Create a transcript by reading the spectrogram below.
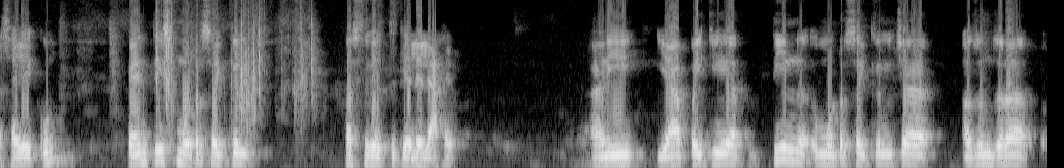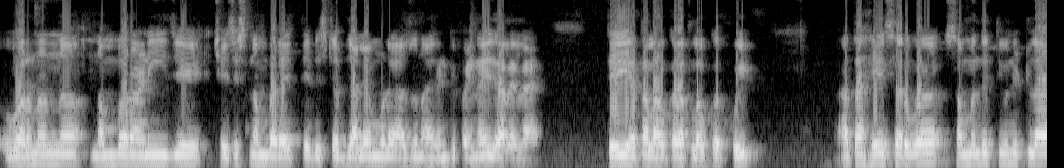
असा एकूण पैंतीस मोटरसायकल हस्तगत केलेल्या आहेत. आणि यापैकी या तीन मोटरसायकलच्या अजून जरा वर्णन नंबर आणि जे चेसिस नंबर आहेत ते डिस्टर्ब झाल्यामुळे अजून आयडेंटिफाय नाही झालेला आहे. तेही आता लवकरात लवकर होईल. आता हे सर्व संबंधित युनिटला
